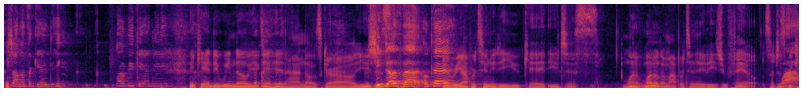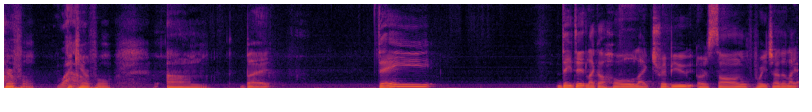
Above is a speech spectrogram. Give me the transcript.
hard. Shout out to Kandi. Love you, Kandi. and Kandi, we know you can hit high notes, girl. You She just, does that, okay? every opportunity you get, you just one one of them opportunities you failed. So just Wow. be careful. Wow. Be careful. Um, but they they did like a whole like tribute or song for each other, like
